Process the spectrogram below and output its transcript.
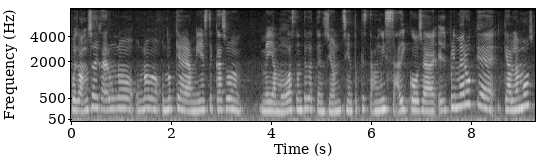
pues vamos a dejar uno, uno, uno que a mí este caso me llamó bastante la atención. Siento que está muy sádico. O sea, el primero que, que hablamos,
